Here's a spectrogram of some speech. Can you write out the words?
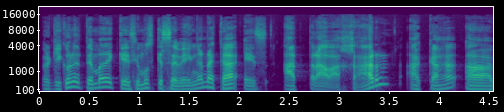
Pero aquí con el tema de que decimos que se vengan acá es a trabajar acá a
